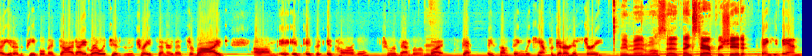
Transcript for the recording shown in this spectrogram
uh, you know, the people that died. I had relatives in the trade center that survived. Um, it, it, it's it's horrible to remember, Mm. but definitely something we can't forget our history. Amen. Well said. Thanks, Tara. Appreciate it. Thank you, Dan.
